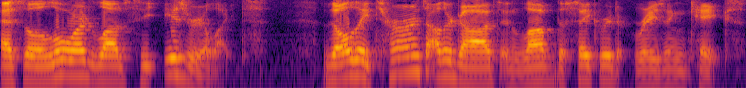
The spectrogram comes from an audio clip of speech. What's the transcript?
as the Lord loves the Israelites, though they turn to other gods and love the sacred raisin cakes.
